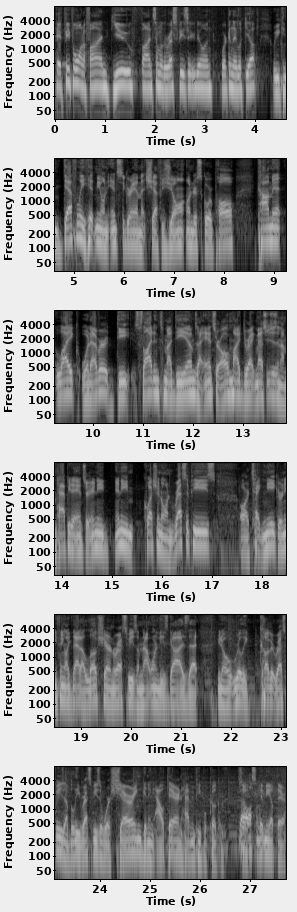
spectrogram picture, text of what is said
hey if people want to find you find some of the recipes that you're doing where can they look you up Well, you can definitely hit me on Instagram at Chef Jean underscore Paul. Comment, like, whatever. D- slide into my DMs. I answer all my direct messages, and I'm happy to answer any any question on recipes or technique or anything like that. I love sharing recipes. I'm not one of these guys that you know really covet recipes. I believe recipes are worth sharing, getting out there, and having people cook them. So oh, Awesome. hit me up there.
